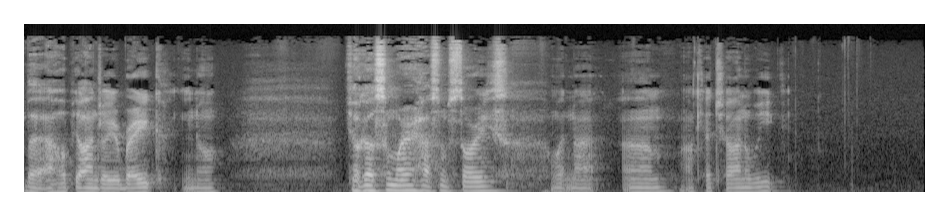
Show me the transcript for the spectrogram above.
But I hope y'all enjoy your break. You know, if y'all go somewhere, have some stories, whatnot. Um, I'll catch y'all in a week.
